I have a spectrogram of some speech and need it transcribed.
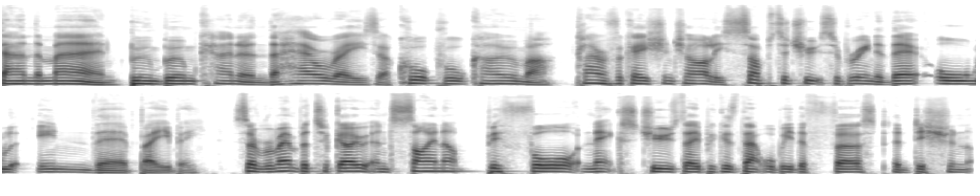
Dan the Man, Boom Boom Cannon, The Hellraiser, Corporal Coma, Clarification Charlie, Substitute Sabrina. They're all in there, baby. So remember to go and sign up before next Tuesday because that will be the first edition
